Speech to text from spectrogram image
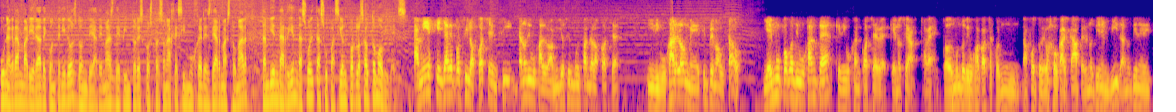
Una gran variedad de contenidos donde además de pintorescos personajes y mujeres de armas tomar, también da rienda suelta su pasión por los automóviles. A mí es que ya de por sí los coches en sí, ya no dibujarlos, a mí yo soy muy fan de los coches y dibujarlos me, siempre me ha gustado. Y hay muy pocos dibujantes que dibujan coches que no sean, a ver, todo el mundo dibuja coches con una foto debajo calcada, pero no tienen vida, no tienen,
